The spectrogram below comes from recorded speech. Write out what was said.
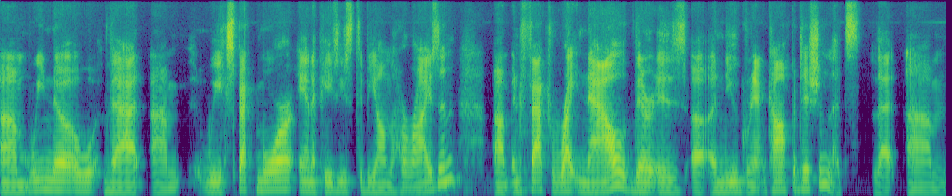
um, we know that um, we expect more AANAPISIs to be on the horizon. Um, in fact, right now there is a, a new grant competition that's that, um,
